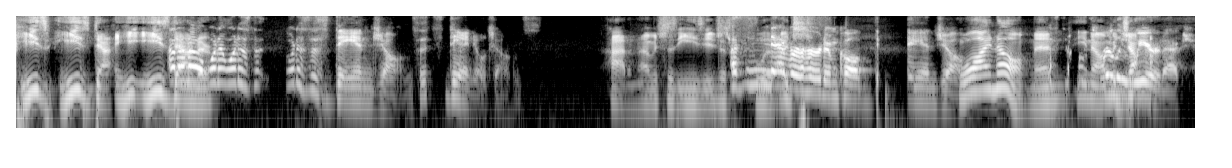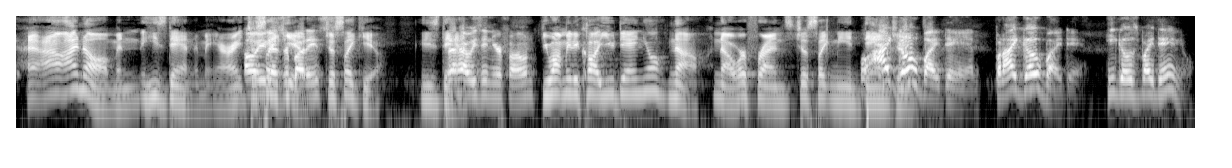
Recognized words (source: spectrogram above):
He's he's down. He, he's I down don't know. there. What, what is the, what is this Dan Jones? It's Daniel Jones. I don't know. It's just easy. It just I've flew. never just- heard him called Dan Jones. Well, I know, him, man. You know, really I'm a Gi- weird, actually. I, I know him, and he's Dan to me. All right, Oh, just you like guys are you. buddies? Just like you. He's is Dan. that how he's in your phone? you want me to call you Daniel? No, no, we're friends, just like me and Well, Dan. I Jones. go by Dan, but I go by Dan. He goes by Daniel.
